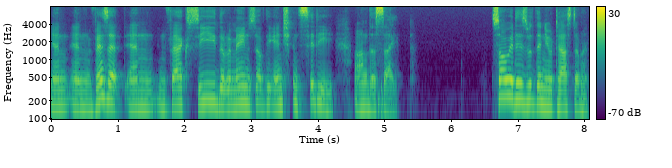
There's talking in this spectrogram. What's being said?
and, and visit and, in fact, see the remains of the ancient city on the site. So it is with the New Testament.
